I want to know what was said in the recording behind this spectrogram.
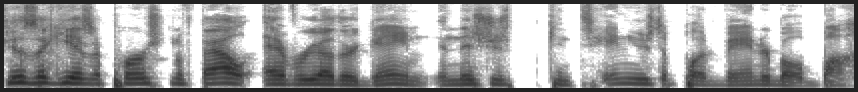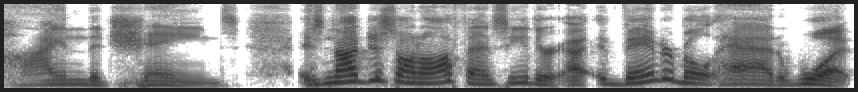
Feels like he has a personal foul every other game, and this just continues to put Vanderbilt behind the chains. It's not just on offense either. Uh, Vanderbilt had what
